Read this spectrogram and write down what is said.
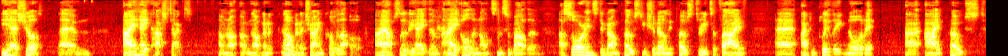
yeah sure um, i hate hashtags i'm not i'm not gonna not Oh. gonna try and cover that up. I absolutely hate them. I hate all the nonsense about them. I saw an instagram post you should only post three to five. Uh, i completely ignored it. I i post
